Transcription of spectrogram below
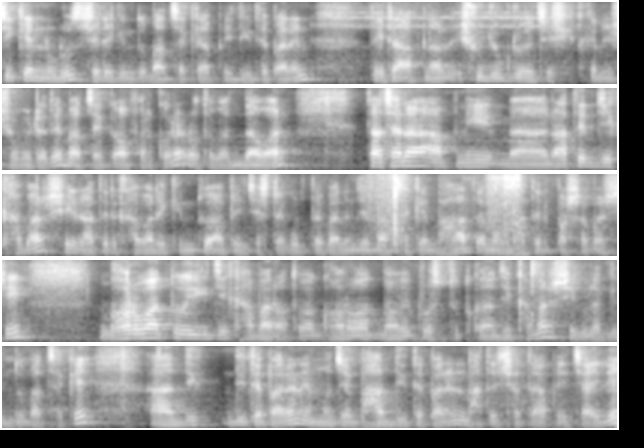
চিকেন নুডলস সেটা কিন্তু বাচ্চাকে আপনি দিতে পারেন। তো এটা আপনার সুযোগ রয়েছে শীতকালীন সময়টাতে বাচ্চাকে অফার করার অথবা দেওয়ার। তাছাড়া আপনি রাতের যে খাবার, সেই রাতের খাবারে কিন্তু আপনি চেষ্টা করতে পারেন যে বাচ্চাকে ভাত এবং ভাতের পাশাপাশি ঘরোয়া তৈরি যে খাবার অথবা ঘরোয়াভাবে প্রস্তুত করা যে খাবার, সেগুলো কিন্তু বাচ্চাকে দিতে পারেন, এর মধ্যে ভাত দিতে পারেন, ভাতের সাথে আপনি চাইলে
